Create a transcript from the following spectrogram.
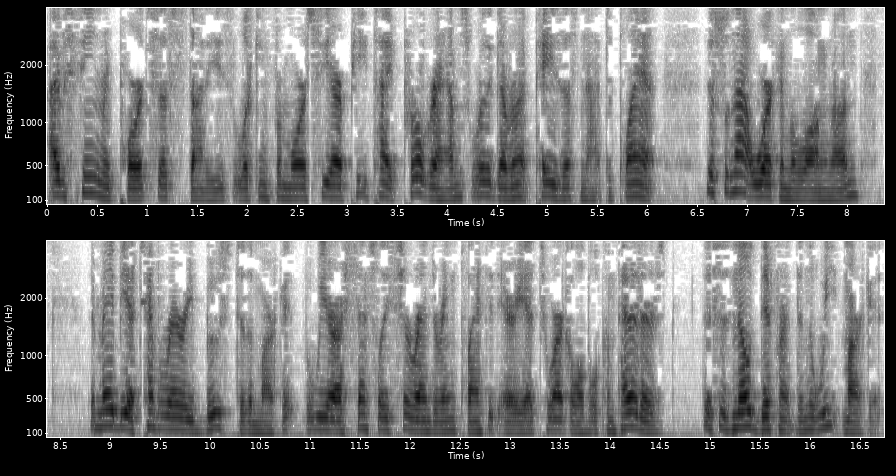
I've seen reports of studies looking for more CRP type programs where the government pays us not to plant. This will not work in the long run. There may be a temporary boost to the market, but we are essentially surrendering planted area to our global competitors. This is no different than the wheat market.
